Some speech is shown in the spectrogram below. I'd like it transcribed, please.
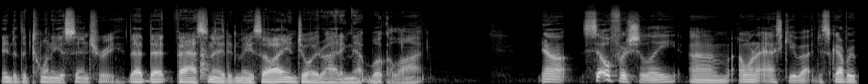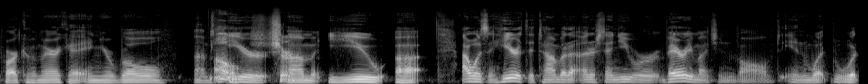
into the 20th century. That, that fascinated me, so I enjoyed writing that book a lot. Now, selfishly, um, I want to ask you about Discovery Park of America and your role um, Oh, here. sure. Um, you, uh, I wasn't here at the time, but I understand you were very much involved in what. What?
